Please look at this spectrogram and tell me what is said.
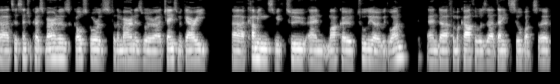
uh, to the Central Coast Mariners. Goal scorers for the Mariners were uh, James McGarry, uh, Cummings with two, and Marco Tulio with one. And uh, for Macarthur was Danny De Silva. So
